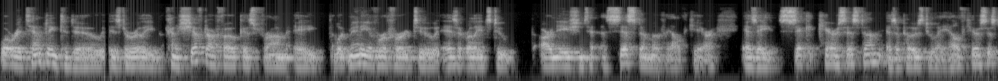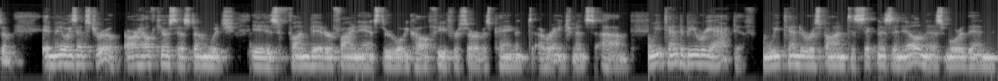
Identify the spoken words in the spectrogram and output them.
what we're attempting to do is to really kind of shift our focus from a what many have referred to as it relates to our nation's system of healthcare as a sick care system as opposed to a healthcare system. In many ways, that's true. Our healthcare system, which is funded or financed through what we call fee for service payment arrangements, um, we tend to be reactive. We tend to respond to sickness and illness more than,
